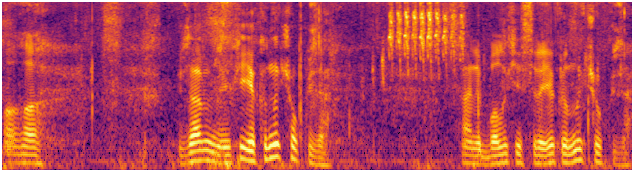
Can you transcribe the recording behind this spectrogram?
Vallahi güzel bir mevki. Yakınlık çok güzel. Yani Balıkesir'e yakınlık çok güzel.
